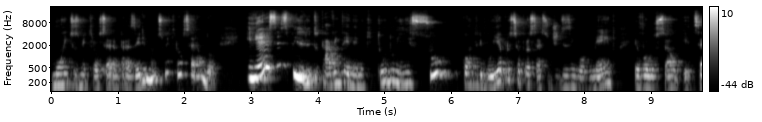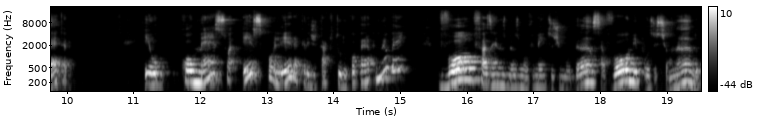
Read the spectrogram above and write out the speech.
Muitos me trouxeram prazer e muitos me trouxeram dor. E esse espírito estava entendendo que tudo isso contribuía para o seu processo de desenvolvimento, evolução, etc. Eu começo a escolher acreditar que tudo coopera para o meu bem. Vou fazendo os meus movimentos de mudança, vou me posicionando,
